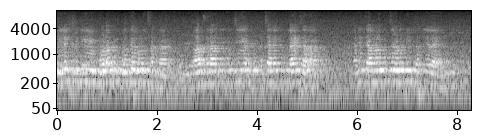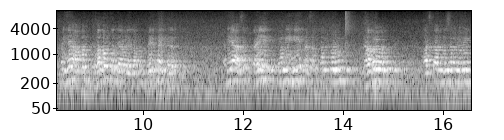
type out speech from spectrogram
इलेक्ट्रिसिटी बोर्डातून बोलते म्हणून सांगणार आज रात्री तुमची अचानक लाइट झाला. आणि त्यामुळे तुमचं एवढं पीक घातलेलं आहे. पण हे आपण घाबरतो त्यावेळेला आपण व्हेरीफाय करत नाही. आणि हे असं काही कोणीही असं फोन करून घाबरवत आजकाल दुसरा नवीन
